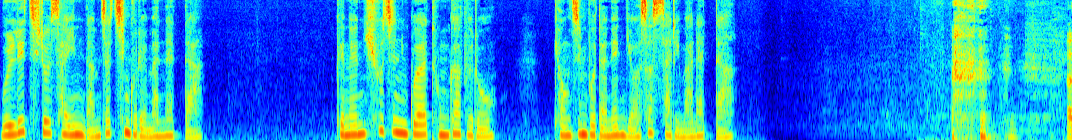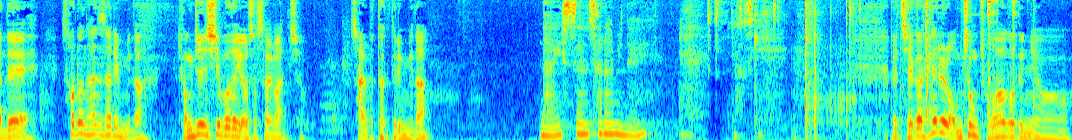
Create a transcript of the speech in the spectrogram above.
물리치료사인 남자친구를 만났다. 그는 효진과 동갑으로 경진보다는 6살이 많았다. 아, 네. 31살입니다. 경진 씨보다 6살 많죠. 잘 부탁드립니다. 나이스한 사람이네. 여기. 제가 회를 엄청 좋아하거든요.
